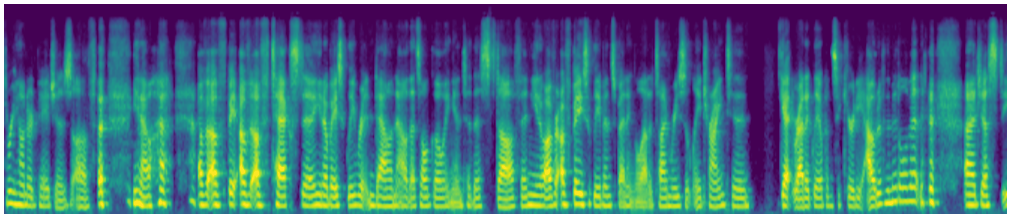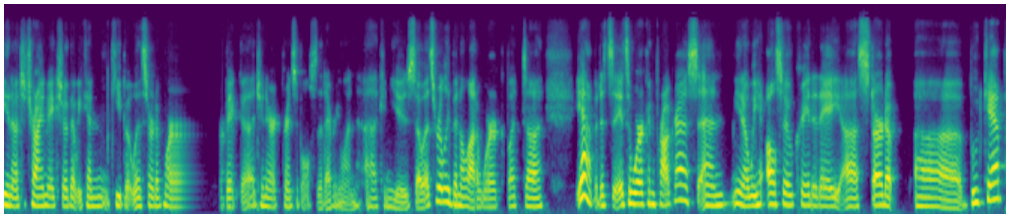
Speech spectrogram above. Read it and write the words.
300 pages of, you know, of, of, of, of text, uh, you know, basically written down now that's all going into this stuff. And, you know, I've, I've basically been spending a lot of time recently trying to get radically open security out of the middle of it, uh, just you know to try and make sure that we can keep it with sort of more big uh, generic principles that everyone uh, can use. So it's really been a lot of work, but uh, yeah, but it's it's a work in progress. And you know, we also created a uh, startup uh, boot camp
